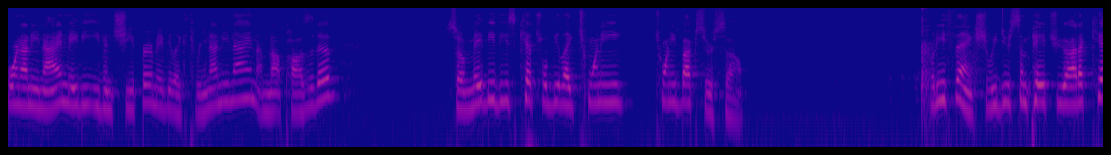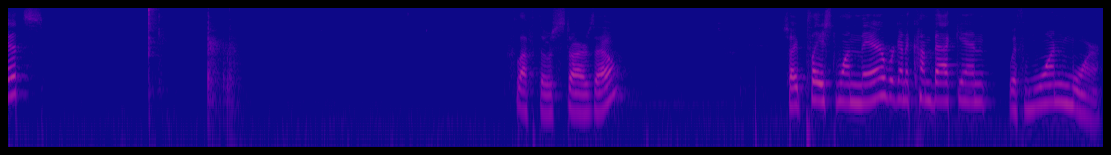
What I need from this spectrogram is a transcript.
$4.99, maybe even cheaper, maybe like $3.99. I'm not positive. So maybe these kits will be like 20, 20 bucks or so. What do you think? Should we do some patriotic kits? Fluff those stars out. So I placed one there. We're going to come back in with one more.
